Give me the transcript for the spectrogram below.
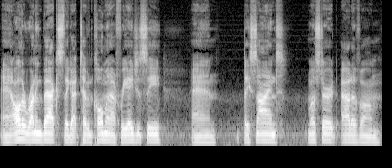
and all the running backs. They got Tevin Coleman out of free agency and they signed Mostert out of um,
